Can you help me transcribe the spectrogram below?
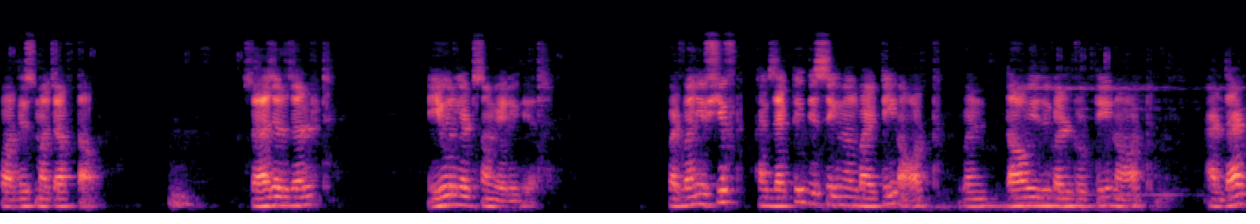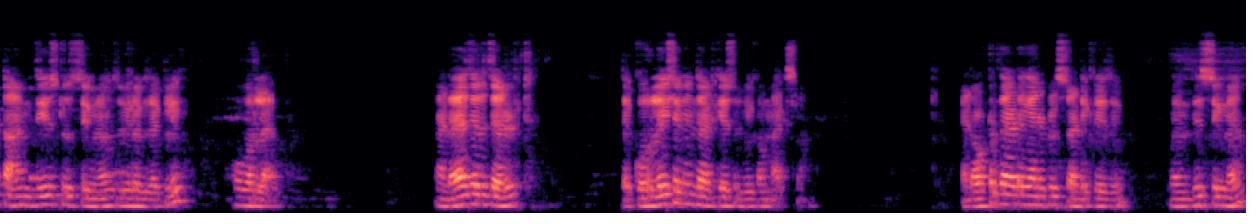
for this much of tau. So as a result, you will get some value here. But when you shift exactly this signal by T naught, when tau is equal to T naught, at that time these two signals will exactly overlap. And as a result, the correlation in that case will become maximum. And after that again it will start decreasing. When this signal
